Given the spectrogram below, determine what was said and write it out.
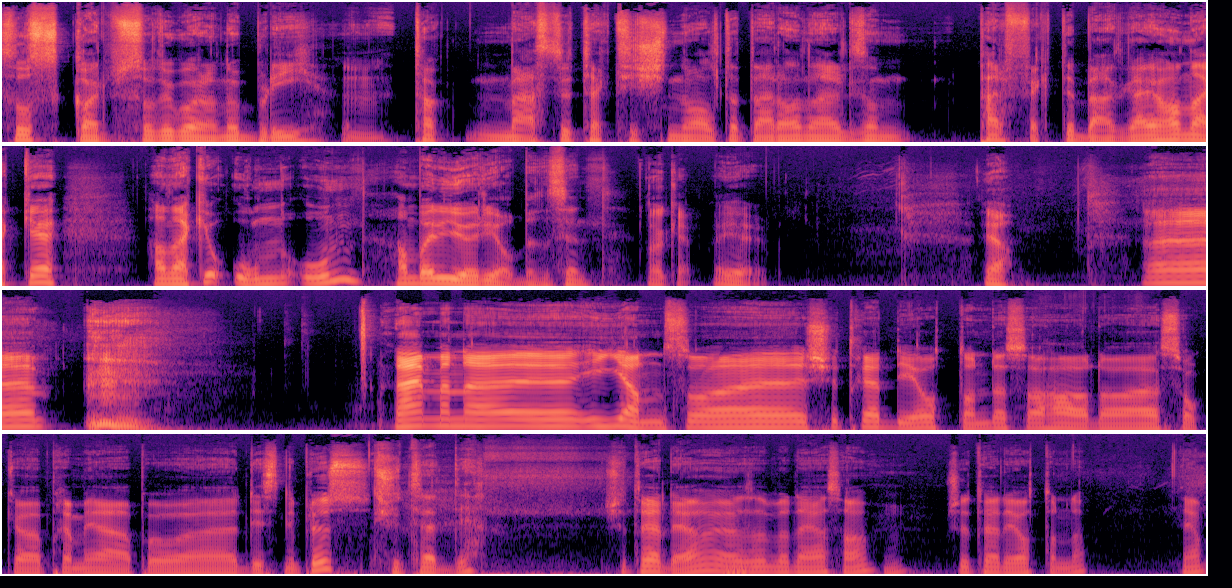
så skarp så det går an å bli. Mm. Tak master tactician og alt dette der. Han er liksom perfekte bad guy. Han er ikke han er ikke ond-ond, han bare gjør jobben sin. Ok. Gjør. Ja. Uh, nei, men uh, igjen så uh, 23.8. så har da Soccer premiere på uh, Disney pluss. 23. 23. ja, Mm. det var det jeg sa. Mm. 23.8. Ja.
